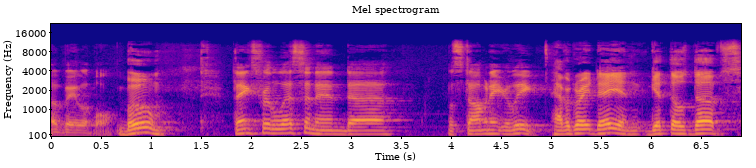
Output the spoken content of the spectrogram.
available. Boom. Thanks for the listen, and uh, let's dominate your league. Have a great day and get those dubs.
